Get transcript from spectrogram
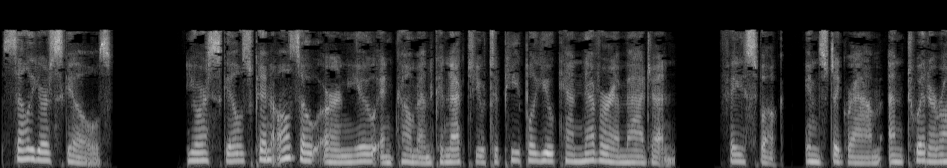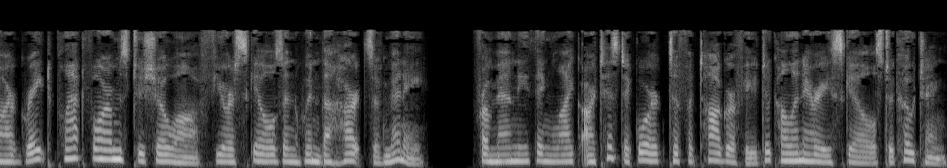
Sell your skills. Your skills can also earn you income and connect you to people you can never imagine. Facebook, Instagram and Twitter are great platforms to show off your skills and win the hearts of many. From anything like artistic work to photography to culinary skills to coaching,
